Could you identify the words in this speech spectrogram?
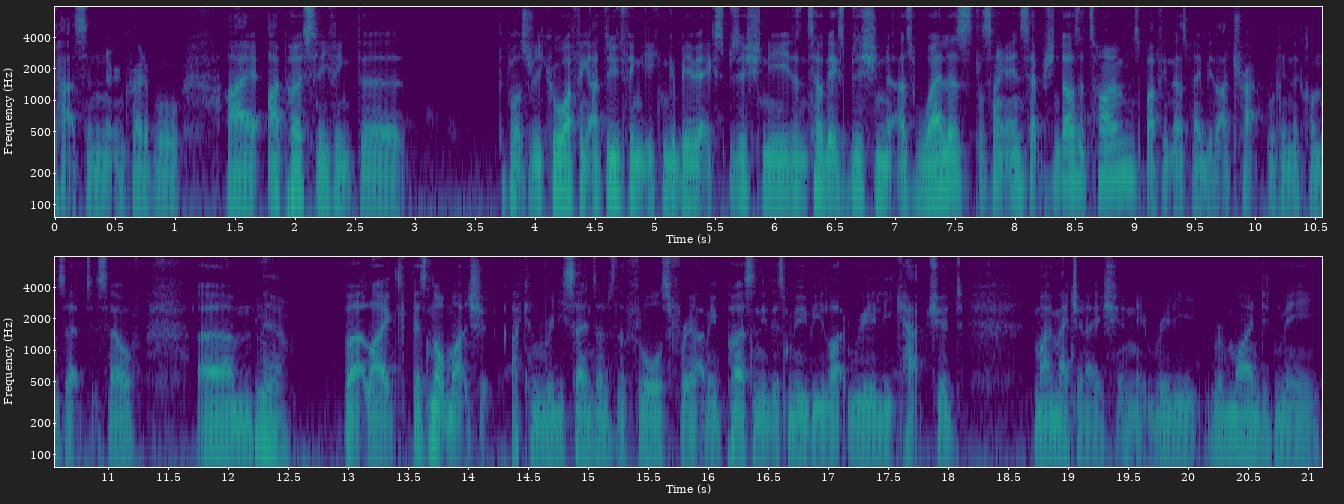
Pattinson are incredible. I, I personally think the the plot's really cool. I think I do think it can be a bit expositiony. It doesn't tell the exposition as well as something Inception does at times, but I think that's maybe like a trap within the concept itself. Um, yeah. but like there's not much I can really say in terms of the flaws for it. I mean, personally, this movie like really captured my imagination. It really reminded me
